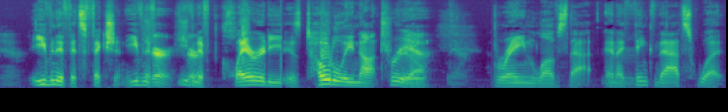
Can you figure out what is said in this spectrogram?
Yeah. Even if it's fiction, even sure, if sure. even if clarity is totally not true, yeah, yeah. brain loves that. Mm. And I mm. think that's what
